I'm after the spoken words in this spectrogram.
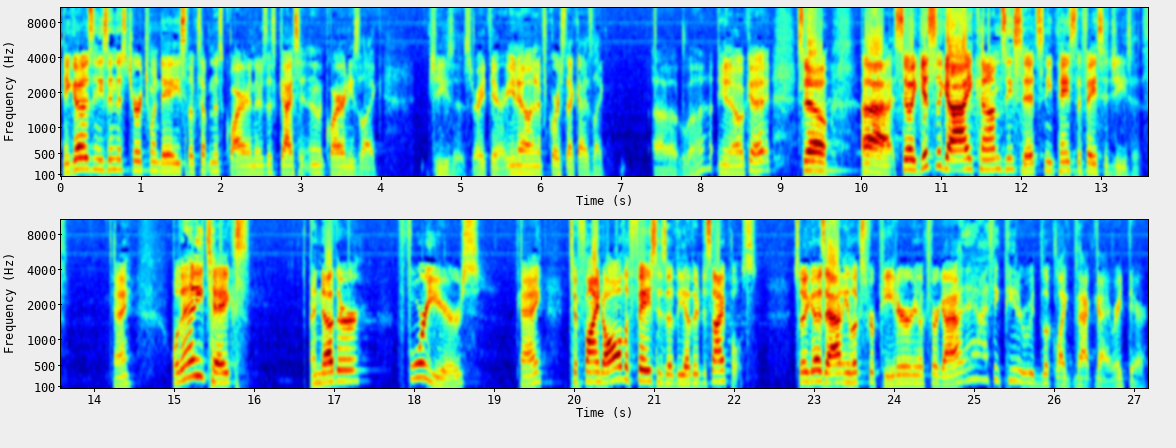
And he goes and he's in this church one day. He looks up in this choir, and there's this guy sitting in the choir, and he's like, Jesus, right there, you know. And of course, that guy's like, uh, what? You know, okay. So, uh, so he gets the guy, he comes, he sits, and he paints the face of Jesus. Okay. Well, then he takes another four years, okay, to find all the faces of the other disciples. So he goes out and he looks for Peter. He looks for a guy. I think Peter would look like that guy right there.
